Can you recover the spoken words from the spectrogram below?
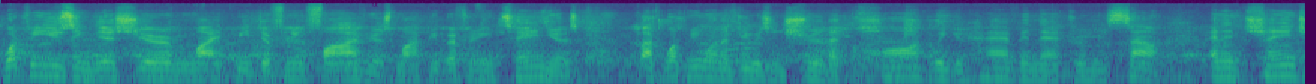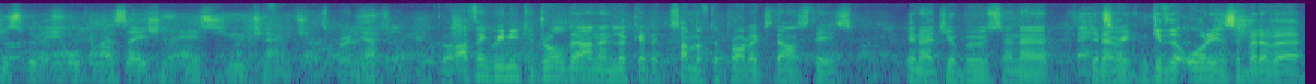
What we're using this year might be different in five years, might be different in 10 years. But what we want to do is ensure that the hardware you have in that room is sound. And it changes with the organization as you change. That's brilliant. Yeah. Okay, cool. I think we need to drill down and look at some of the products downstairs you know, at your booth. And uh, you know, we can give the audience a bit of a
